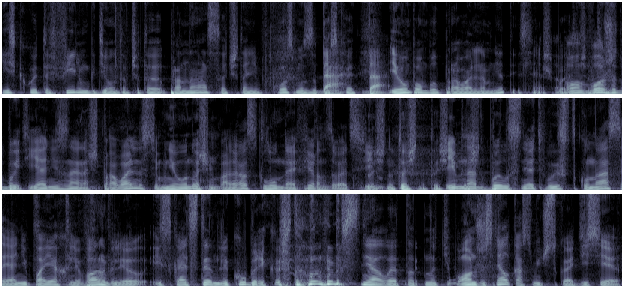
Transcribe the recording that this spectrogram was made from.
есть какой-то фильм, где он там что-то про НАСА, что-то они в космос Да, запускают. да. И он, по-моему, был провальным, нет, если не ошибаюсь? Он может быть. Я не знаю насчет провальности. Мне он очень понравился. «Лунная афера» называется фильм. Точно, точно, точно. Им точно. надо было снять выставку НАСА, и они поехали в Англию искать Стэнли Кубрика, что он им снял этот. Ну, типа, он же снял «Космическую Одиссею».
